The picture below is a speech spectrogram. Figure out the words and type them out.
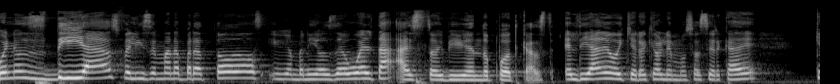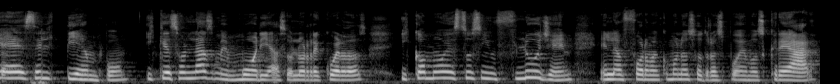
buenos días, feliz semana para todos y bienvenidos de vuelta a Estoy Viviendo Podcast. El día de hoy quiero que hablemos acerca de qué es el tiempo y qué son las memorias o los recuerdos y cómo estos influyen en la forma como nosotros podemos crear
